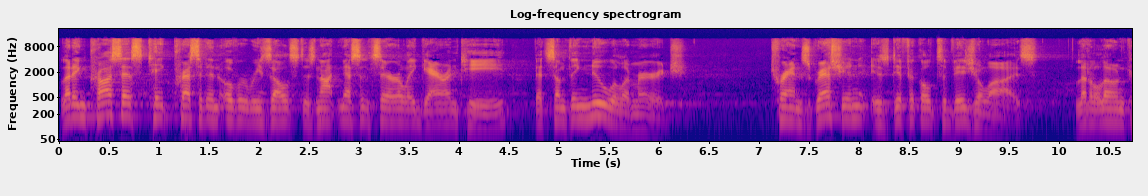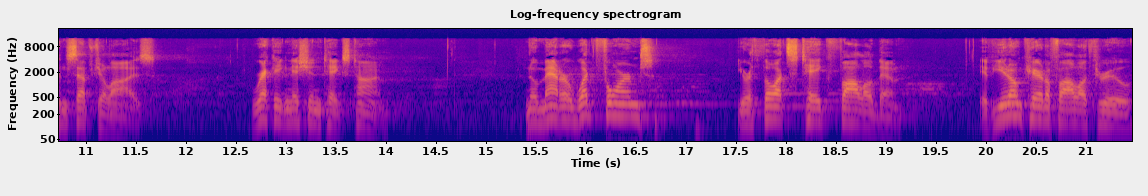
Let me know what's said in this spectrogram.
Letting process take precedent over results does not necessarily guarantee that something new will emerge. Transgression is difficult to visualize, let alone conceptualize. Recognition takes time. No matter what forms your thoughts take, follow them. If you don't care to follow through,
